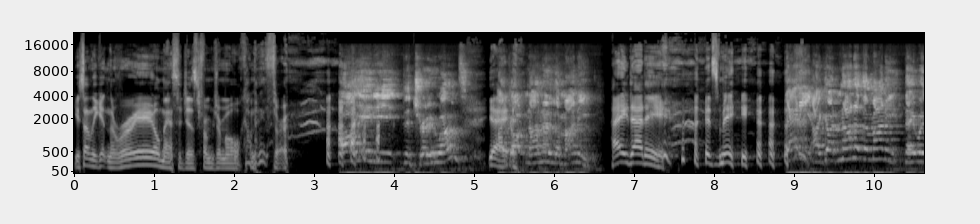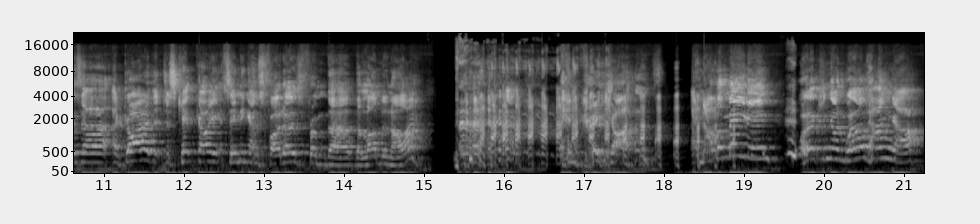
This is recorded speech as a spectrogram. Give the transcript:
you're suddenly getting the real messages from Jamal coming through. Oh yeah, the, the true ones. Yeah. I got none of the money. hey, daddy, it's me. Daddy, I got none of the money. There was a, a guy that just kept going, sending us photos from the, the London Eye and Islands. Another meeting, working on world hunger.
